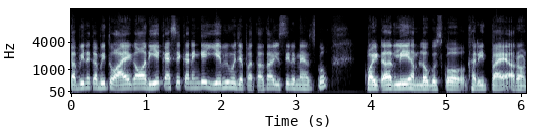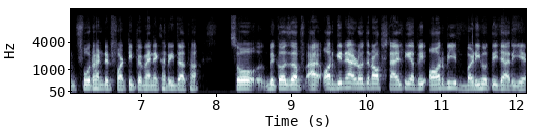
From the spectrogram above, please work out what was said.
कभी ना कभी तो आएगा और ये कैसे करेंगे ये भी मुझे पता था इसीलिए मैं उसको क्वाइट अर्ली हम लोग उसको खरीद पाए अराउंड फोर हंड्रेड फोर्टी पे मैंने खरीदा था। सो बिकॉज़ ऑफ़ और ग्रीन हाइड्रोजन ऑप्शनैलिटी अभी और भी बड़ी होती जा रही है।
